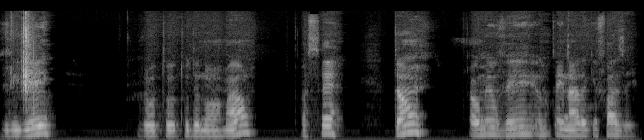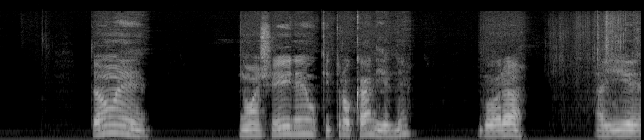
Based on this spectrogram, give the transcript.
Desliguei. Voltou tudo normal. Tá certo? Então, ao meu ver, eu não tenho nada que fazer. Então, é... Não achei, né, o que trocar nele, né? Agora Aí é,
